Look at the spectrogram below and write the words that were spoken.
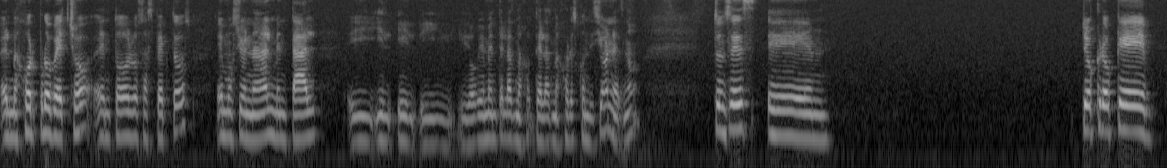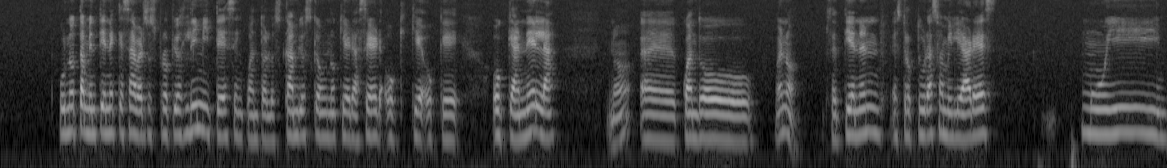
el mejor provecho en todos los aspectos, emocional, mental y, y, y, y obviamente las de las mejores condiciones, ¿no? Entonces, eh, yo creo que uno también tiene que saber sus propios límites en cuanto a los cambios que uno quiere hacer o que, o que, o que anhela, ¿no? Eh, cuando, bueno, se tienen estructuras familiares muy,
